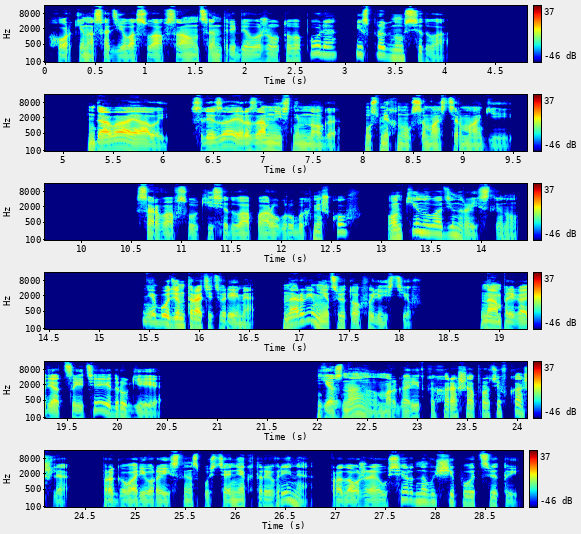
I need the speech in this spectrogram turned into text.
Хоркин осадил осла в самом центре бело-желтого поля и спрыгнул с седла. «Давай, Алый, слезай и разомнись немного», — усмехнулся мастер магии. Сорвав с луки седла пару грубых мешков, он кинул один Рейслину. «Не будем тратить время. Нарви мне цветов и листьев. Нам пригодятся и те, и другие». «Я знаю, Маргаритка хороша против кашля», — проговорил Рейслин спустя некоторое время, продолжая усердно выщипывать цветы.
